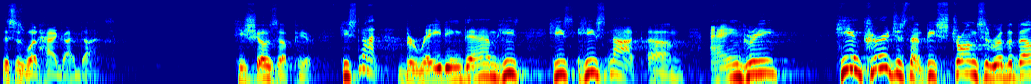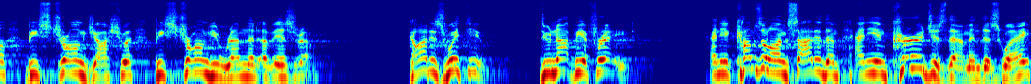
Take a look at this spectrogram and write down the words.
This is what Haggai does. He shows up here. He's not berating them, he's, he's, he's not um, angry. He encourages them be strong, Zerubbabel. Be strong, Joshua. Be strong, you remnant of Israel. God is with you. Do not be afraid. And he comes alongside of them and he encourages them in this way.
